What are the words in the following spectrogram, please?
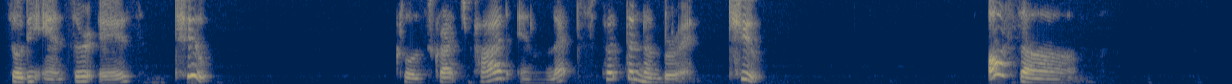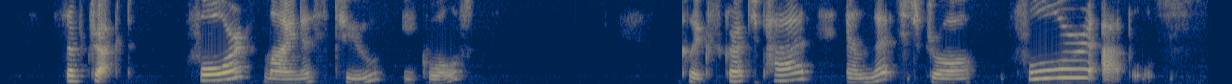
So the answer is 2. Close scratch pad and let's put the number in. 2. Awesome! Subtract 4 minus 2 equals. Click scratch pad and let's draw four apples.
